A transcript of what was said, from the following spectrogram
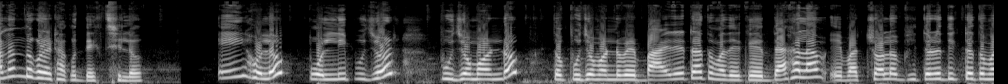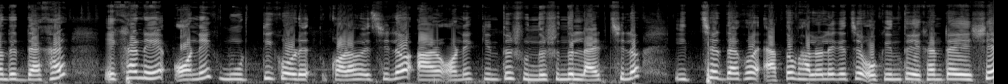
আনন্দ করে ঠাকুর দেখছিল। এই হলো পল্লী পুজোর পুজো মণ্ডপ। তো পুজো মণ্ডপের বাইরেটা তোমাদেরকে দেখালাম। এবার চলো ভিতরের দিকটা তোমাদের দেখায় এখানে অনেক মূর্তি করে, করা হয়েছিল আর অনেক কিন্তু সুন্দর সুন্দর লাইট ছিল। ইচ্ছের দেখো এত ভালো লেগেছে, ও কিন্তু এখানটায় এসে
